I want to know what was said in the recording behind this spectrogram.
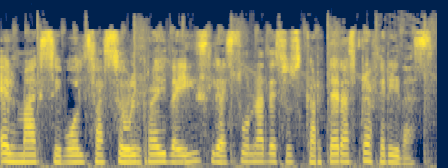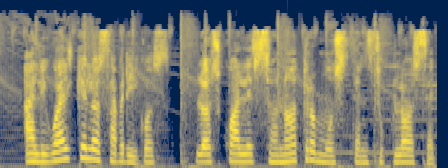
El Maxi Bolsa Azul Rey de Isla es una de sus carteras preferidas, al igual que los abrigos, los cuales son otro must en su closet.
